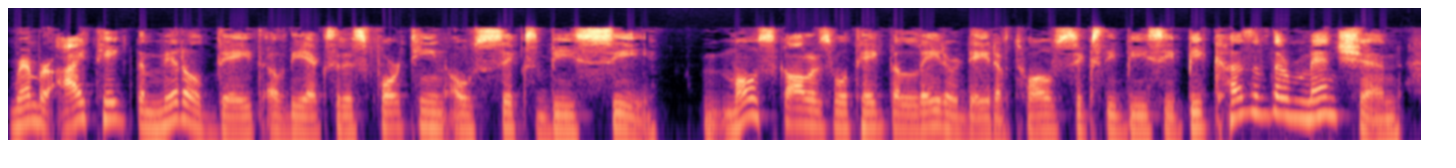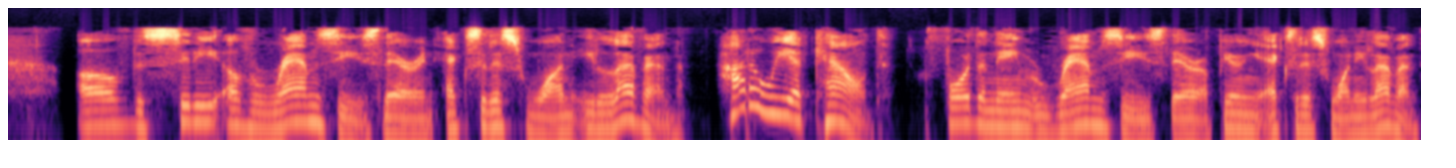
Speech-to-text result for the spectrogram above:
Remember, I take the middle date of the Exodus 1406 BC. Most scholars will take the later date of 1260 BC because of the mention of the city of Ramses there in Exodus 1:11. How do we account for the name Ramses there appearing in Exodus 1:11?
